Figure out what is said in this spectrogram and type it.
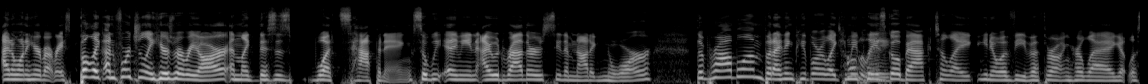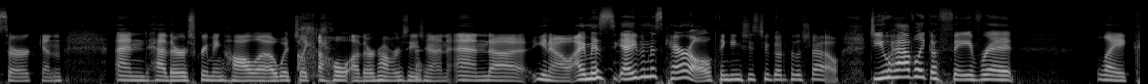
I don't want to hear about race. But like unfortunately, here's where we are and like this is what's happening. So we I mean, I would rather see them not ignore the problem, but I think people are like, can we please go back to like, you know, Aviva throwing her leg at LeCirque and and Heather screaming holla, which like a whole other conversation. And uh, you know, I miss I even miss Carol thinking she's too good for the show. Do you have like a favorite like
